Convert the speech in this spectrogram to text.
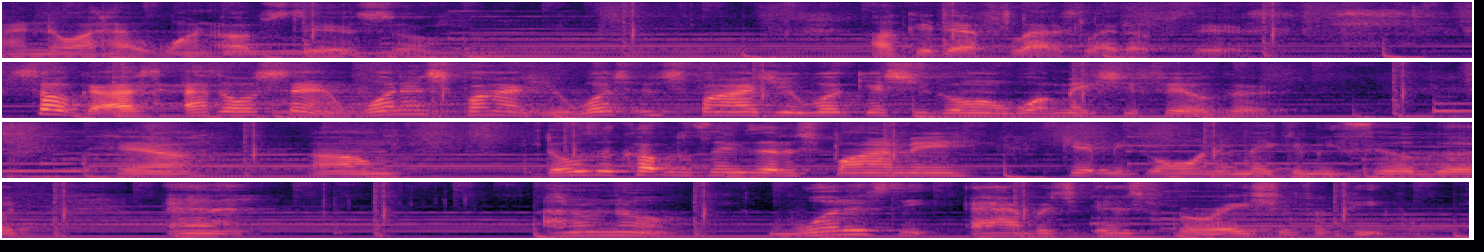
I know I have one upstairs, so I'll get that flashlight upstairs. So, guys, as I was saying, what inspires you? What inspires you? What gets you going? What makes you feel good? Yeah, um, those are a couple of things that inspire me, get me going, and making me feel good. And I don't know, what is the average inspiration for people?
